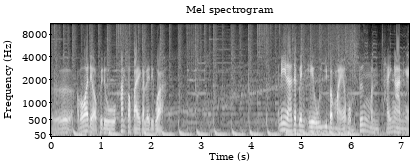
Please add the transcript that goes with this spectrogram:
เออ เอาเป็นว่าเดี๋ยวไปดูขั้นต่อไปกันเลยดีกว่า อันนี้นะจะเป็น AOE แบบใหม่ครับผม ซึ่งมันใช้งานยังไง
